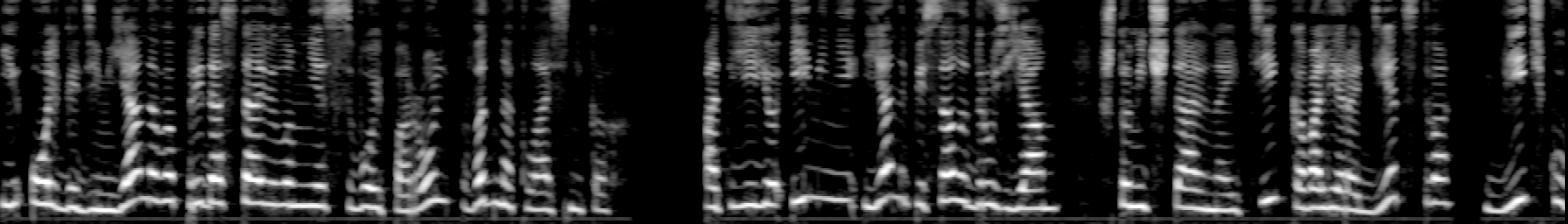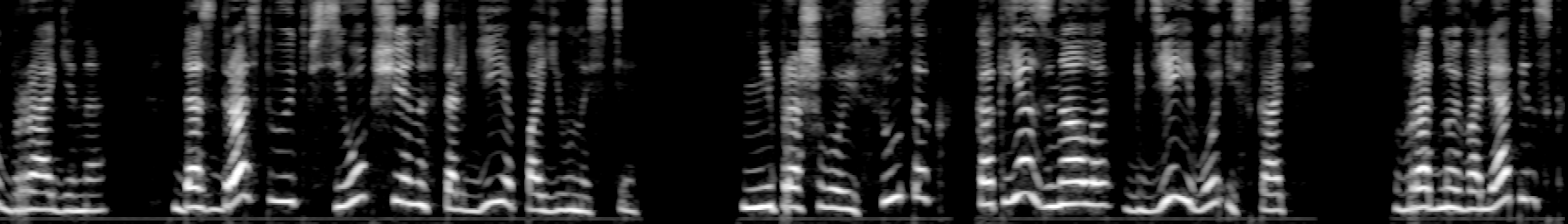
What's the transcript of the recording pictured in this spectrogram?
и Ольга Демьянова предоставила мне свой пароль в Одноклассниках. От ее имени я написала друзьям, что мечтаю найти кавалера детства Витьку Брагина. Да здравствует всеобщая ностальгия по юности. Не прошло и суток, как я знала, где его искать. В родной Валяпинск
